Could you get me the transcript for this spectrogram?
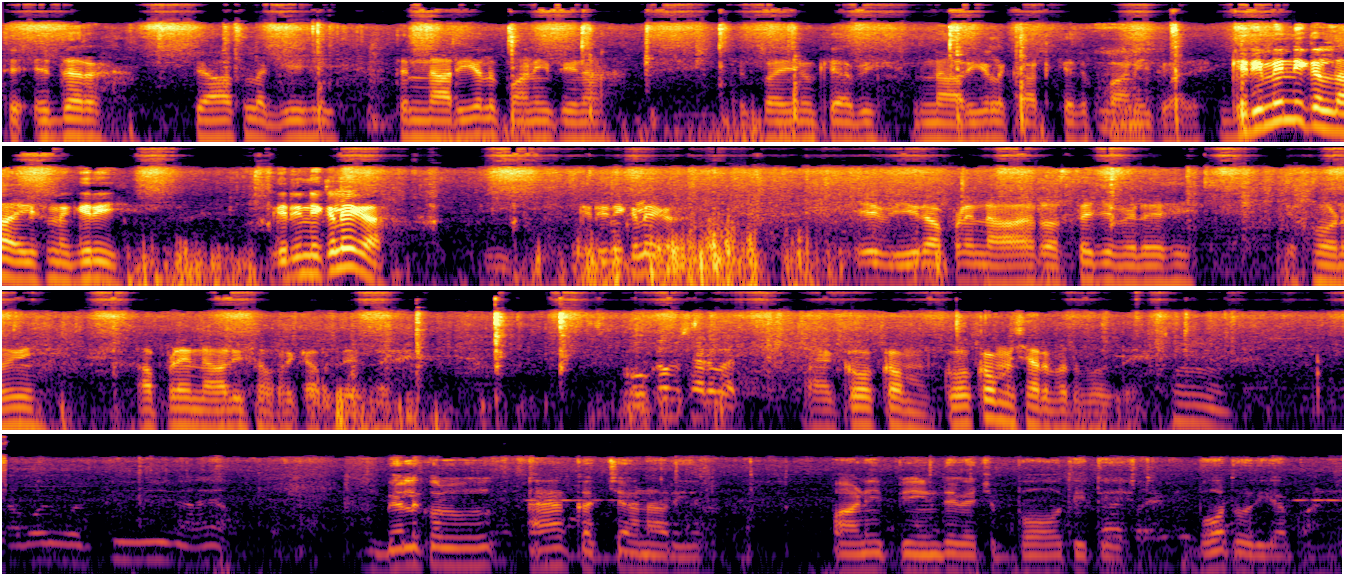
ਤੇ ਇੱਧਰ ਪਿਆਸ ਲੱਗੀ ਸੀ ਤੇ ਨਾਰੀਅਲ ਪਾਣੀ ਪੀਣਾ। ਤੇ ਬਾਈ ਨੂੰ ਕਿਹਾ ਵੀ ਨਾਰੀਅਲ ਕੱਟ ਕੇ ਤੇ ਪਾਣੀ ਪਿਆ ਦੇ। ਗਿਰੀ ਮੇ ਨਿਕਲਦਾ ਇਸ ਨੇ ਗਿਰੀ। ਗਿਰੀ ਨਿਕਲੇਗਾ? ਗਿਰੀ ਨਿਕਲੇਗਾ? ਇਹ ਵੀਰ ਆਪਣੇ ਨਾਲ ਰਸਤੇ 'ਚ ਮਿਲੇ ਸੀ ਤੇ ਹੁਣ ਵੀ ਆਪਣੇ ਨਾਲ ਹੀ ਸਫ਼ਰ ਕਰਦੇ ਨੇ। ਕੋਕਮ ਸ਼ਰਬਤ। ਕੋਕਮ ਕੋਕਮ ਸ਼ਰਬਤ ਬੋਲਦੇ। ਹੂੰ। ਬਿਲਕੁਲ ਐ ਕੱਚਾ ਨਾਰੀਅਲ। ਪਾਣੀ ਪੀਣ ਦੇ ਵਿੱਚ ਬਹੁਤ ਹੀ ਟੇਸਟ ਬਹੁਤ ਵਧੀਆ ਪਾਣੀ।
